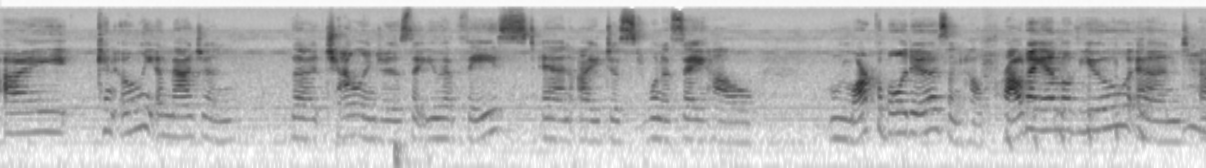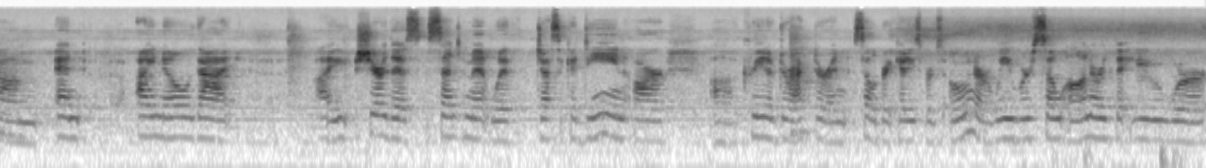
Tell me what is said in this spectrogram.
I can only imagine the challenges that you have faced, and I just want to say how remarkable it is and how proud I am of you. And um, and I know that I share this sentiment with Jessica Dean, our uh, creative director and Celebrate Gettysburg's owner. We were so honored that you were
